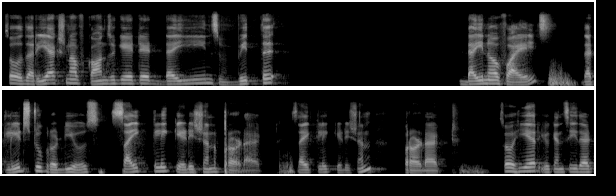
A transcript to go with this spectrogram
So the reaction of conjugated dienes with dienophiles that leads to produce cyclic addition product cyclic addition product so here you can see that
